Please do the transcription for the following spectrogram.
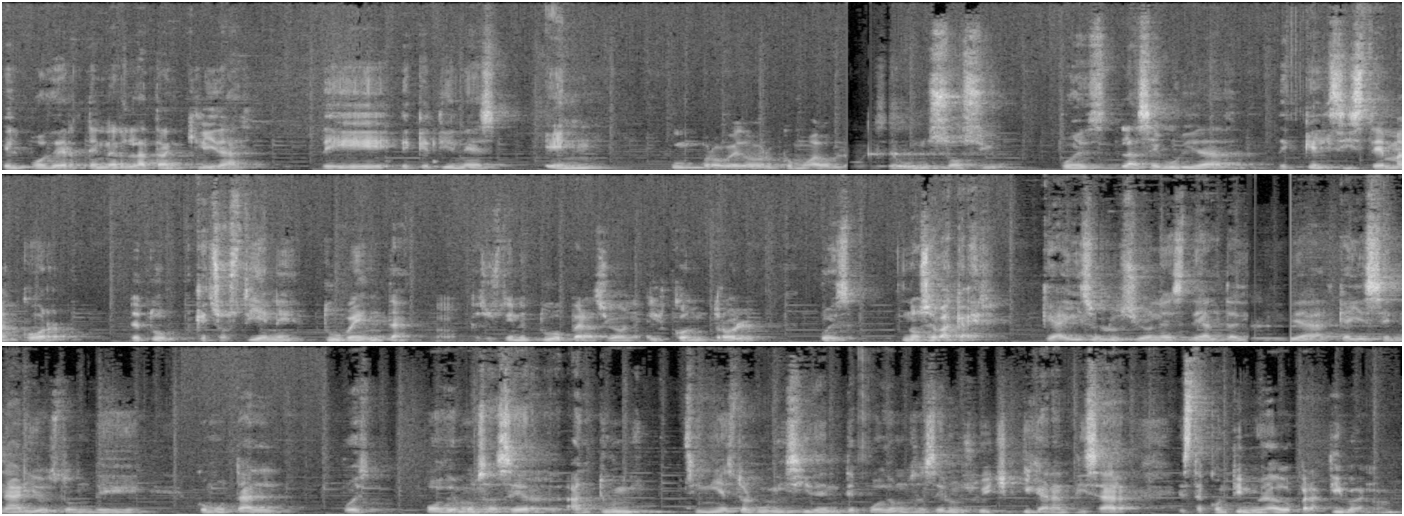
el poder tener la tranquilidad de, que tienes en un proveedor como AWS, un socio, pues la seguridad de que el sistema core de tu, que sostiene tu venta, que sostiene tu operación, el control, pues no se va a caer que hay soluciones de alta dificultad, que hay escenarios donde como tal, pues podemos hacer ante un siniestro, algún incidente, podemos hacer un switch y garantizar esta continuidad operativa, ¿no?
